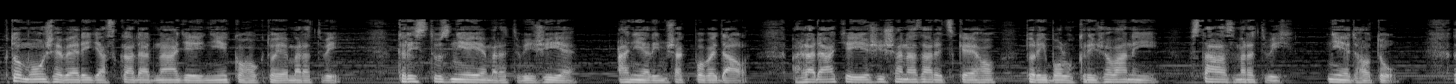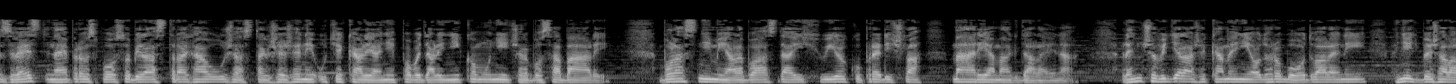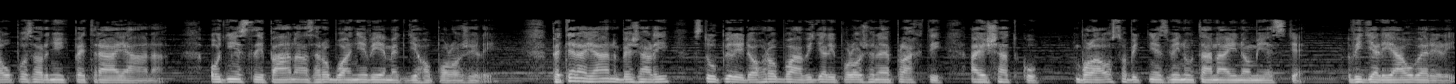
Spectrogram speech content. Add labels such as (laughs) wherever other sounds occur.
Kto môže veriť a skladať nádej niekoho, kto je mŕtvy? Kristus nie je mŕtvy, žije. Aniel im však povedal, hľadáte Ježiša Nazareckého, ktorý bol ukrižovaný, vstal z mŕtvych, nie ho tu. Zväzť najprv spôsobila strach a úžas, takže ženy utekali a nepovedali nikomu nič, lebo sa báli. Bola s nimi, alebo azda ich chvíľku predišla Mária Magdaléna. Len čo videla, že kameň je od hrobu odvalený, hneď bežala upozorniť Petra a Jána. Odniesli pána z hrobu a nevieme, kde ho položili. Peter a Ján bežali, vstúpili do hrobu a videli položené plachty aj šatku. Bola osobitne zvinutá na inom mieste. Videli a uverili.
